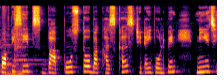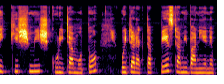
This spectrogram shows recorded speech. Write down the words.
পপি সিডস বা পোস্ত বা খসখস যেটাই বলবেন। নিয়েছি কিশমিশ কুড়িটা মতো, ওইটার একটা পেস্ট আমি বানিয়ে নেব।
